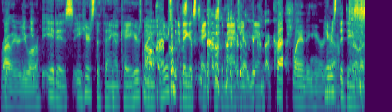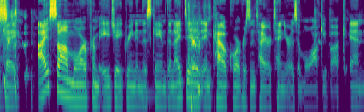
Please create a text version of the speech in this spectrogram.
Riley, are you on? It, it is. Here's the thing. Okay, here's my oh. here's my biggest take from the Magic okay, game. Crash landing here. Here's yeah. the deal. Okay, I saw more from AJ Green in this game than I did in Kyle Korver's entire tenure as a Milwaukee Buck, and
